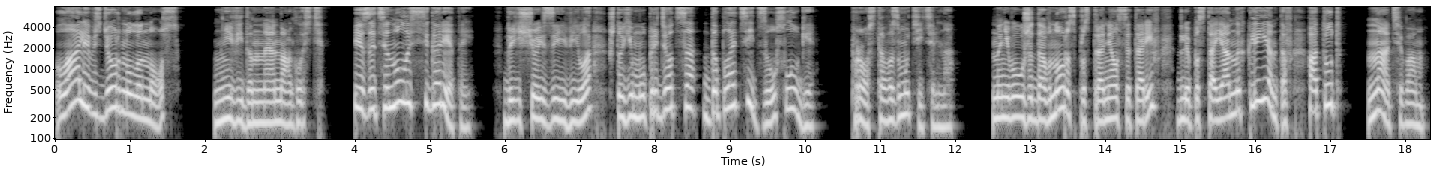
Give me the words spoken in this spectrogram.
Лали вздернула нос, невиданная наглость, и затянулась сигаретой, да еще и заявила, что ему придется доплатить за услуги. Просто возмутительно. На него уже давно распространялся тариф для постоянных клиентов, а тут, нате вам,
